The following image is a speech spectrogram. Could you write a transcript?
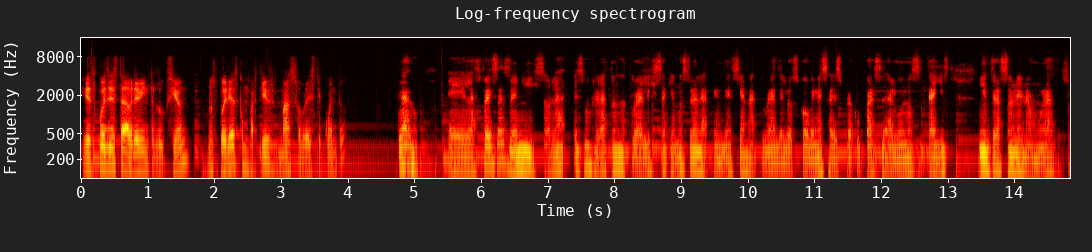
Y después de esta breve introducción, ¿nos podrías compartir más sobre este cuento? Claro, eh, Las fresas de Emily Sola es un relato naturalista que muestra la tendencia natural de los jóvenes a despreocuparse de algunos detalles mientras son enamorados.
